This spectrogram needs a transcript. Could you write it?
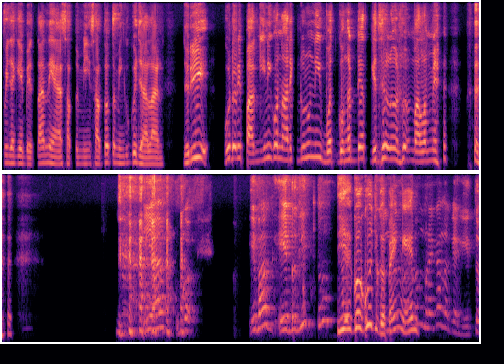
punya gebetan ya satu minggu satu atau minggu gue jalan. Jadi gue dari pagi nih gue narik dulu nih buat gue ngedet gitu loh malamnya. Iya, gua Iya, bag- iya begitu. iya gue gue juga Menurut pengen lu Mereka nggak kayak gitu.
